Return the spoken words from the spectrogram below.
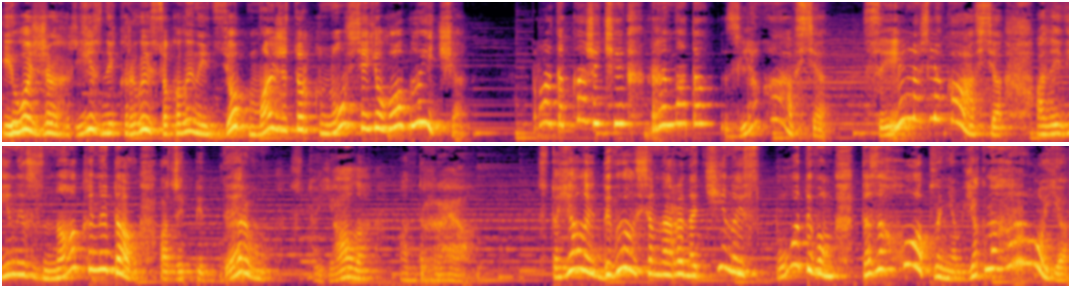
І ось же грізний кривий соколиний дзьоб майже торкнувся його обличчя. Правда кажучи, Рената злякався, сильно злякався, але він і знаки не дав, адже під деревом стояла Андреа. Стояла і дивилася на Ренатіно із подивом та захопленням, як на героя.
